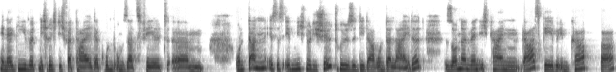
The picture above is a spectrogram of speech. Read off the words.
Energie wird nicht richtig verteilt, der Grundumsatz fehlt. Ähm, und dann ist es eben nicht nur die Schilddrüse, die darunter leidet, sondern wenn ich kein Gas gebe im Körper,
